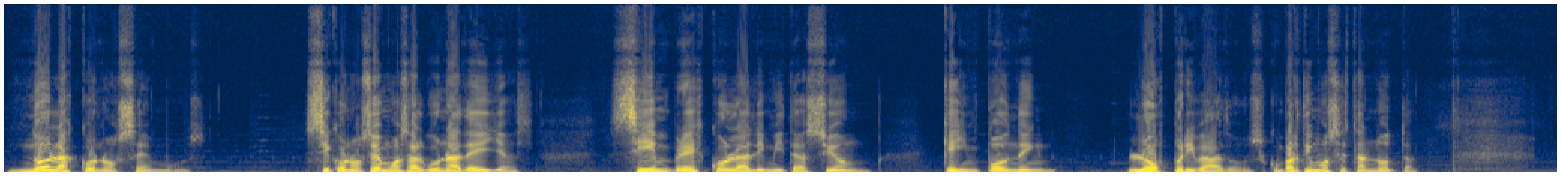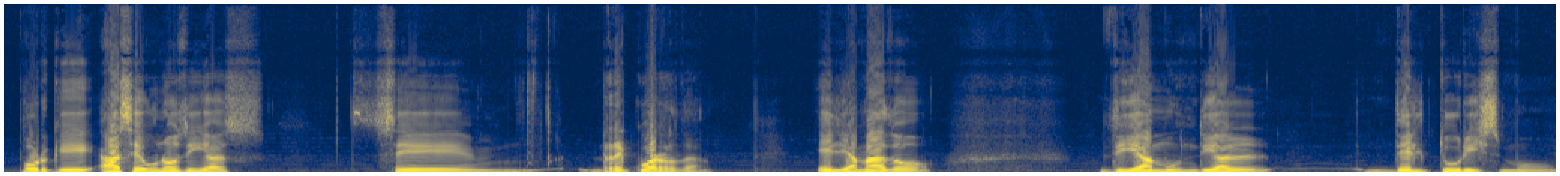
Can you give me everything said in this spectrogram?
no las conocemos. Si conocemos alguna de ellas, siempre es con la limitación que imponen los privados. Compartimos esta nota porque hace unos días se recuerda el llamado Día Mundial del Turismo.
